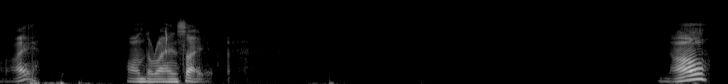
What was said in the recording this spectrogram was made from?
Alright, on the right hand side. Now,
